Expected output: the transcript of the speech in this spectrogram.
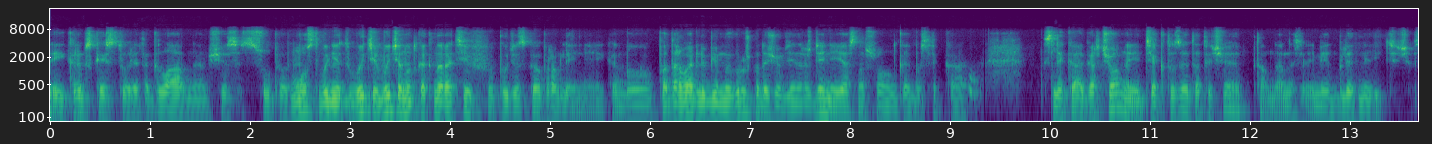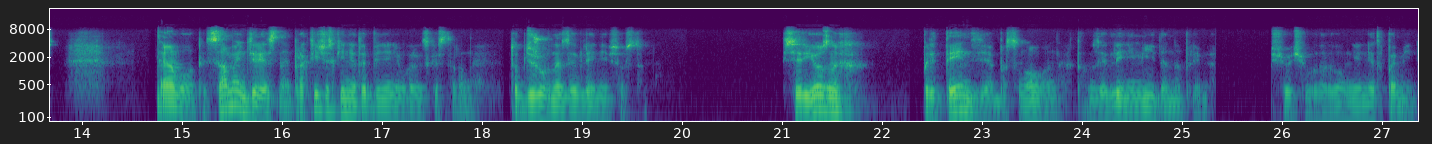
и крымская история. Это главное вообще супер. Мост вынят, выти, вытянут как нарратив путинского правления. И как бы подорвать любимую игрушку, да еще в день рождения, ясно, что он как бы слегка, слегка огорчен. И те, кто за это отвечает, там, наверное, имеют бледный вид сейчас. А вот. И самое интересное, практически нет обвинений украинской стороны. Топ дежурное заявление и все остальное. Серьезных претензий обоснованных, там, заявлений МИДа, например, еще чего-то, нет в помине.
